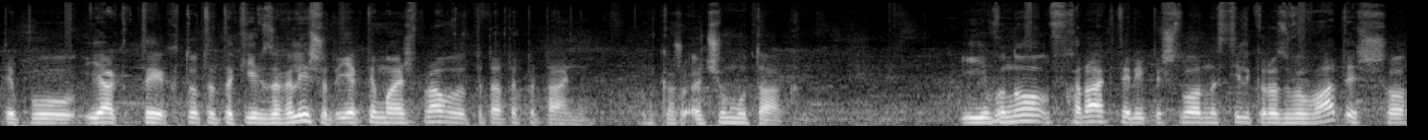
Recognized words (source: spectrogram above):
Типу, як ти, хто ти такий взагалі, що ти, як ти маєш право питати питання? Я кажу, а чому так? І воно в характері пішло настільки розвиватись, що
